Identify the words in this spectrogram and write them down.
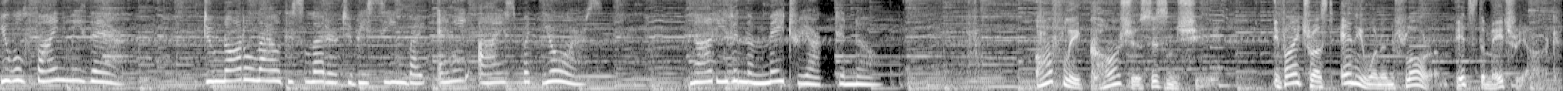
You will find me there. Do not allow this letter to be seen by any eyes but yours. Not even the matriarch can know. Awfully cautious, isn't she? If I trust anyone in Florem, it's the matriarch.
